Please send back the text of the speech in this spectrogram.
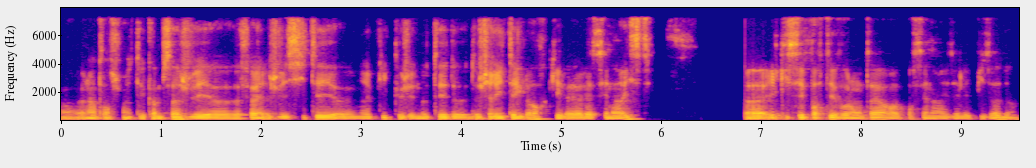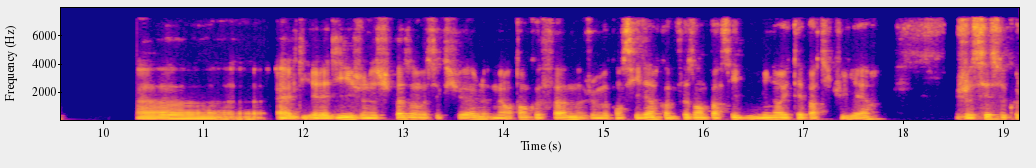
euh, l'intention était comme ça. Je vais euh, citer euh, une réplique que j'ai notée de, Jerry Taylor, qui est la, scénariste et qui s'est portée volontaire pour scénariser l'épisode. Elle, elle a dit Je ne suis pas homosexuelle, mais en tant que femme, je me considère comme faisant partie d'une minorité particulière. Je sais ce que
